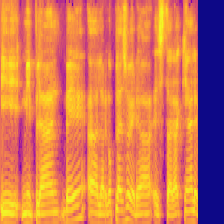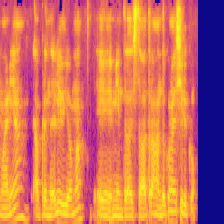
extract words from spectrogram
Y mi plan B a largo plazo era estar aquí en Alemania, aprender el idioma eh, mientras estaba trabajando con el circo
